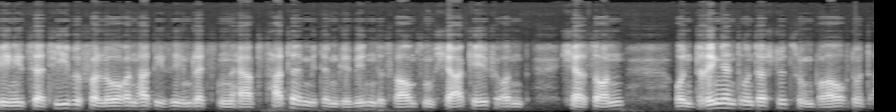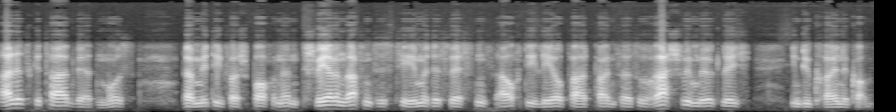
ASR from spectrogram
die Initiative verloren hat, die sie im letzten Herbst hatte mit dem Gewinn des Raums um Charkiw und Cherson und dringend Unterstützung braucht und alles getan werden muss, damit die versprochenen schweren Waffensysteme des Westens, auch die Leopard-Panzer, so rasch wie möglich in die Ukraine kommen.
